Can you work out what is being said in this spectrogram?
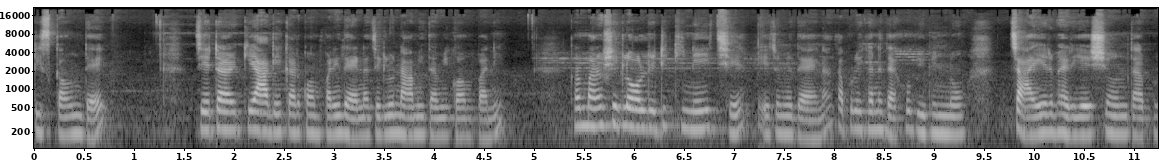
ডিসকাউন্ট দেয়। যেটা আর কি আগেকার কোম্পানি দেয় না, যেগুলো নামি দামি কোম্পানি। কারণ মানুষ এগুলো অলরেডি কিনেইছে এই জন্য দেয় না। তারপর এখানে দেখো বিভিন্ন চায়ের ভ্যারিয়েশন তারপর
